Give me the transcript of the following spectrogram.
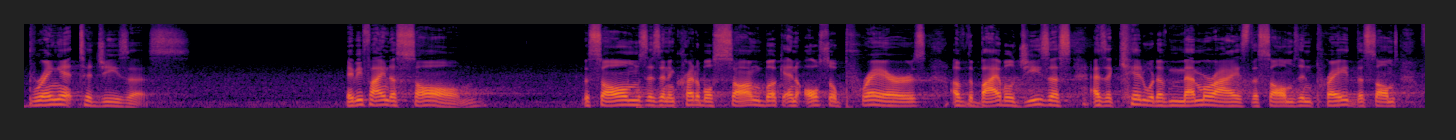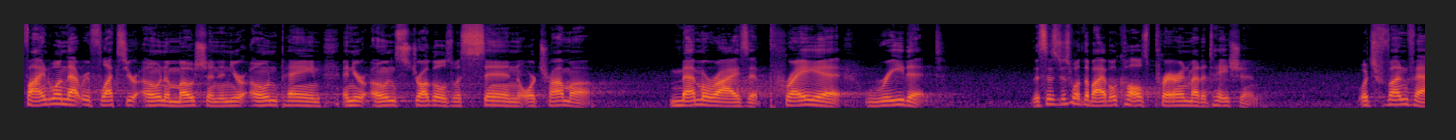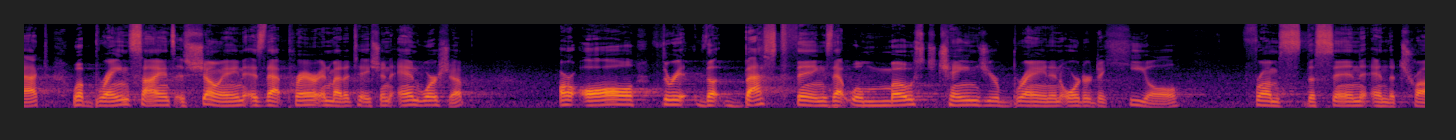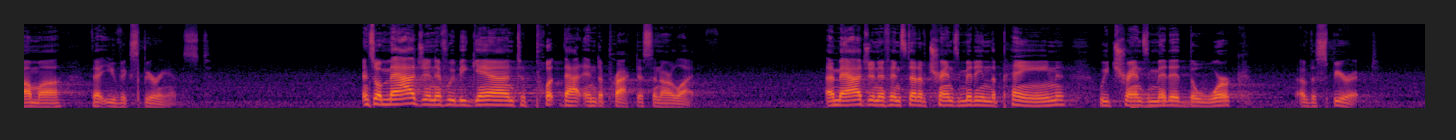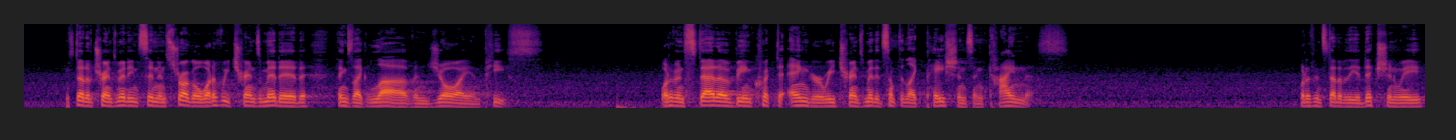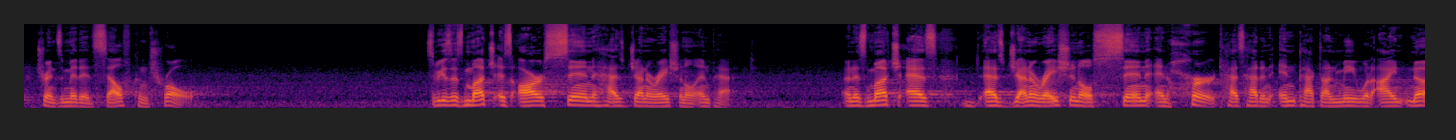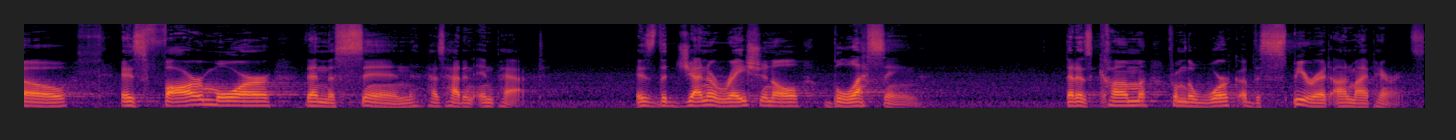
Bring it to Jesus. Maybe find a psalm. The Psalms is an incredible songbook and also prayers of the Bible. Jesus, as a kid, would have memorized the Psalms and prayed the Psalms. Find one that reflects your own emotion and your own pain and your own struggles with sin or trauma. Memorize it, pray it, read it. This is just what the Bible calls prayer and meditation. Which, fun fact, what brain science is showing is that prayer and meditation and worship are all three the best things that will most change your brain in order to heal from the sin and the trauma that you've experienced. And so imagine if we began to put that into practice in our life. Imagine if instead of transmitting the pain, we transmitted the work of the Spirit. Instead of transmitting sin and struggle, what if we transmitted things like love and joy and peace? What if instead of being quick to anger, we transmitted something like patience and kindness? What if instead of the addiction, we transmitted self control? So, because as much as our sin has generational impact, and as much as, as generational sin and hurt has had an impact on me, what I know is far more than the sin has had an impact is the generational blessing that has come from the work of the Spirit on my parents.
